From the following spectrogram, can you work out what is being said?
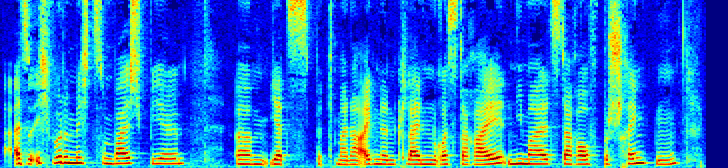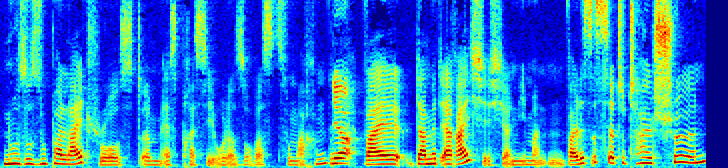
also ich würde mich zum Beispiel ähm, jetzt mit meiner eigenen kleinen Rösterei niemals darauf beschränken, nur so super Light Roast ähm, Espressi oder sowas zu machen, Ja. weil damit erreiche ich ja niemanden. Weil es ist ja total schön,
